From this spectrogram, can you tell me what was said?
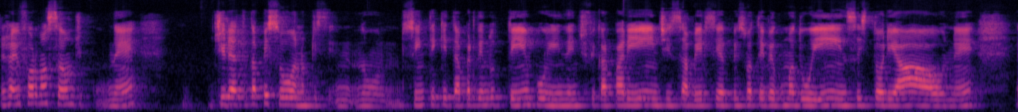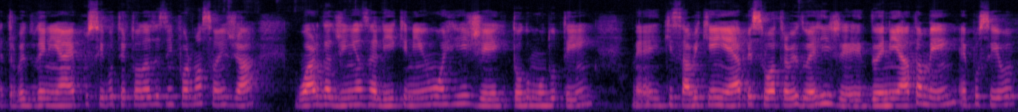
já informação de, né? direta da pessoa, não, não, sem ter que estar tá perdendo tempo em identificar parentes, saber se a pessoa teve alguma doença, historial, né? Através do DNA é possível ter todas as informações já guardadinhas ali, que nem o RG, todo mundo tem, né? E que sabe quem é a pessoa através do RG. Do DNA também é possível,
